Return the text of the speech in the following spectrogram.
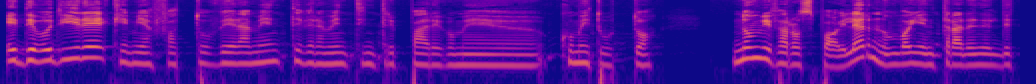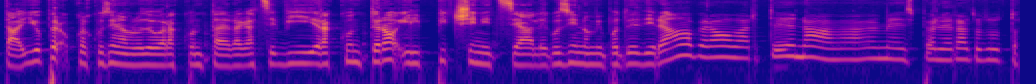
E devo dire che mi ha fatto veramente, veramente intrippare come, come tutto. Non vi farò spoiler, non voglio entrare nel dettaglio, però qualcosina ve lo devo raccontare, ragazzi. Vi racconterò il pitch iniziale, così non mi potete dire: Ah, oh, però Martina, mi hai spoilerato tutto.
